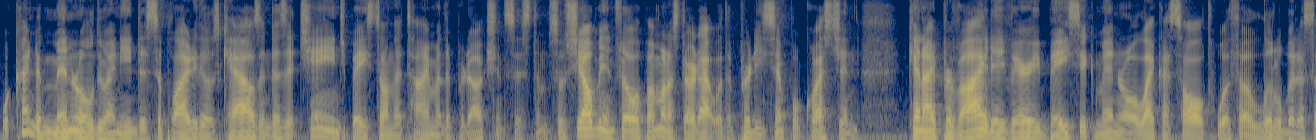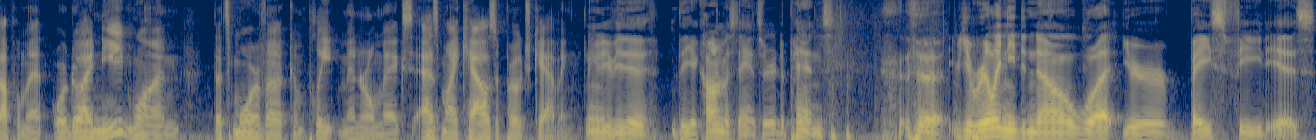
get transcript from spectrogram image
what kind of mineral do I need to supply to those cows, and does it change based on the time of the production system? So, Shelby and Philip, I'm going to start out with a pretty simple question can I provide a very basic mineral like a salt with a little bit of supplement, or do I need one that's more of a complete mineral mix as my cows approach calving? I'm going to give you the, the economist answer. It depends. the, you really need to know what your base feed is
